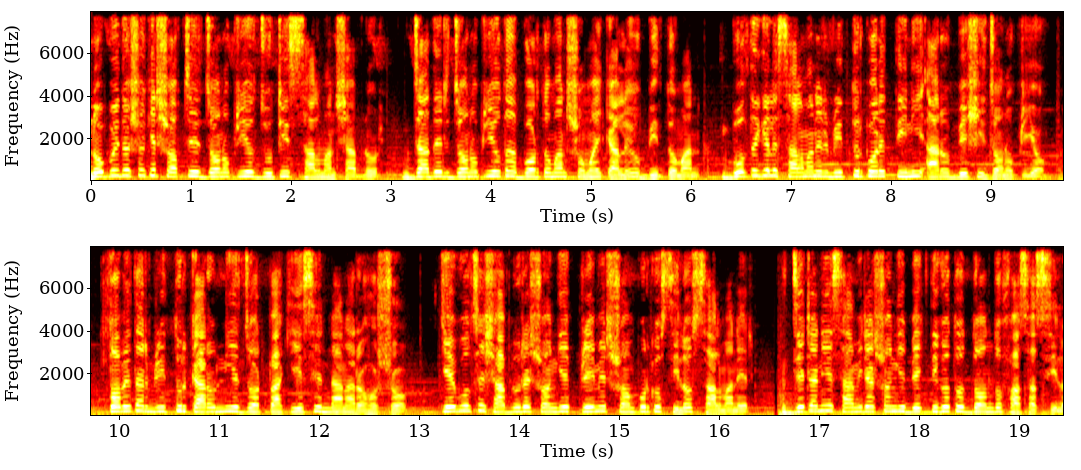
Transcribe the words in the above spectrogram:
নব্বই দশকের সবচেয়ে জনপ্রিয় জুটি সালমান শাবনুর, যাদের জনপ্রিয়তা বর্তমান সময়কালেও বিদ্যমান। বলতে গেলে সালমানের মৃত্যুর পরে তিনি আরও বেশি জনপ্রিয়। তবে তার মৃত্যুর কারণ নিয়ে জট পাকিয়েছে নানা রহস্য। কে বলছে শাবনুরের সঙ্গে প্রেমের সম্পর্ক ছিল সালমানের, যেটা নিয়ে সামিরার সঙ্গে ব্যক্তিগত দ্বন্দ্ব ফাঁসা ছিল।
